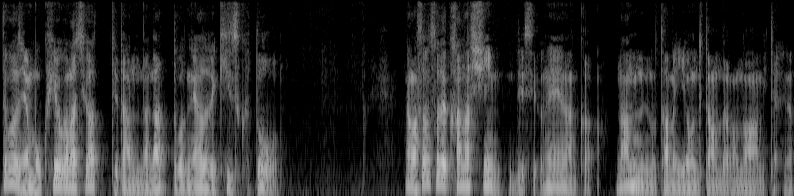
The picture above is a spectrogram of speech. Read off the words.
てことじゃ目標が間違ってたんだなってことに後で気づくと、なんかそれはそれで悲しいんですよね。なんか、何のために読んでたんだろうな、みたいな。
